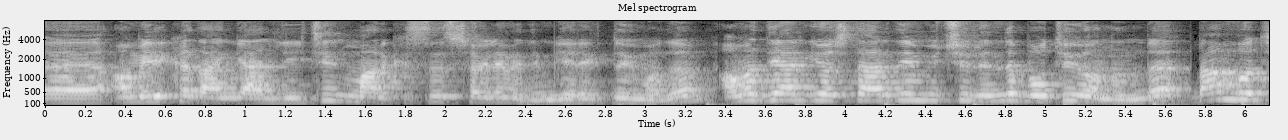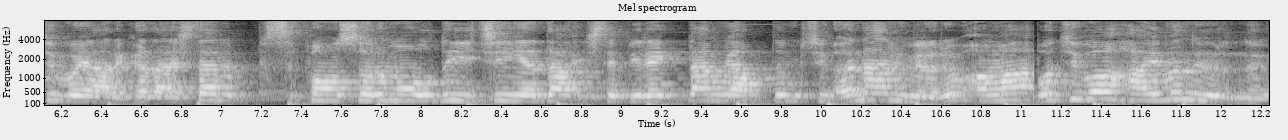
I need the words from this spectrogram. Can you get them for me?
e, Amerika'dan geldiği için markasını söylemedim. Gerek duymadım. Ama diğer gösterdiğim 3 ürün de Botiva'nın da. Ben Botiva'yı arkadaşlar sponsorum olduğu için ya da işte bir reklam yaptığım için önermiyorum ama Botiva hayvan ürünü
